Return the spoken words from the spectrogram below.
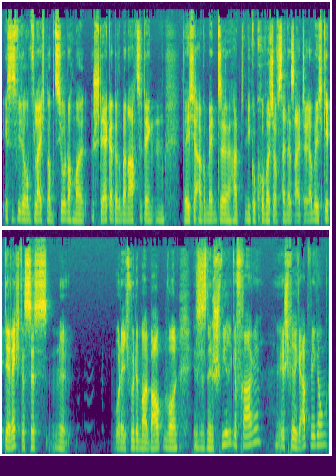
ist es wiederum vielleicht eine Option, nochmal stärker darüber nachzudenken, welche Argumente hat Nico Kovac auf seiner Seite. Aber ich gebe dir recht, dass das eine, oder ich würde mal behaupten wollen, ist es eine schwierige Frage, eine schwierige Abwägung.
